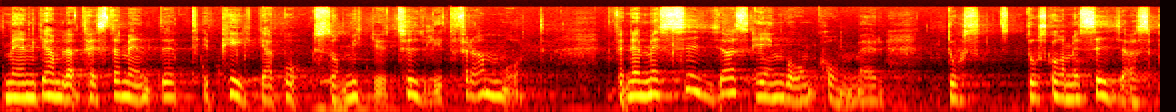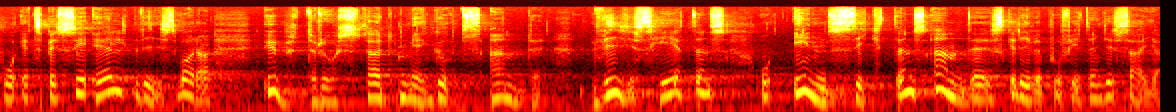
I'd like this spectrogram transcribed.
Men Gamla testamentet pekar också mycket tydligt framåt. För när Messias en gång kommer, då, då ska Messias på ett speciellt vis vara utrustad med Guds ande. Vishetens och insiktens ande, skriver profeten Jesaja.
